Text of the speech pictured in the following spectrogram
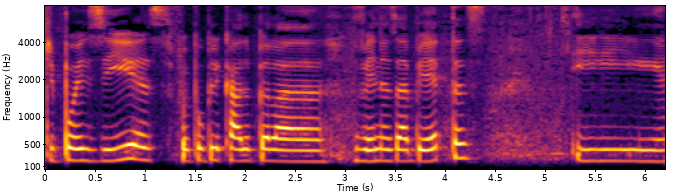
de poesias, foi publicado pela Venas Abertas e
